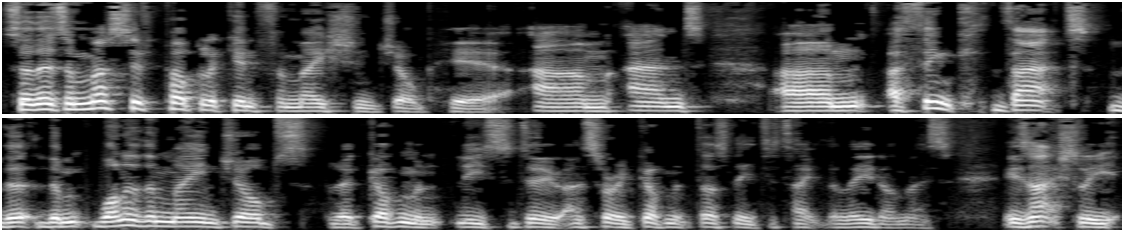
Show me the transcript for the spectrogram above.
So there's a massive public information job here. Um, and um, I think that the, the, one of the main jobs that government needs to do, and sorry, government does need to take the lead on this, is actually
